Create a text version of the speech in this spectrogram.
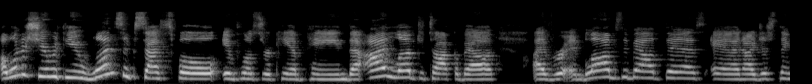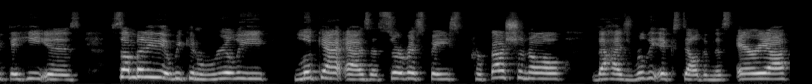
I want to share with you one successful influencer campaign that I love to talk about. I've written blogs about this, and I just think that he is somebody that we can really look at as a service based professional that has really excelled in this area.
